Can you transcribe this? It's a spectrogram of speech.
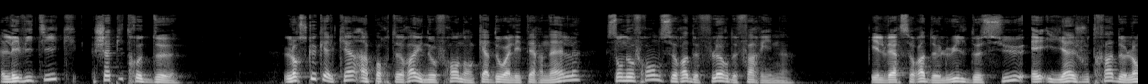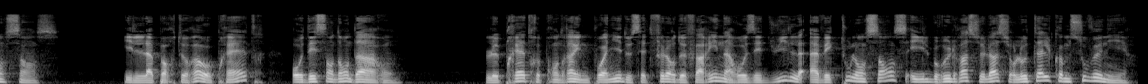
Lévitique, chapitre 2 Lorsque quelqu'un apportera une offrande en cadeau à l'Éternel, son offrande sera de fleurs de farine. Il versera de l'huile dessus et y ajoutera de l'encens. Il l'apportera au prêtre, aux descendants d'Aaron. Le prêtre prendra une poignée de cette fleur de farine arrosée d'huile avec tout l'encens et il brûlera cela sur l'autel comme souvenir.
